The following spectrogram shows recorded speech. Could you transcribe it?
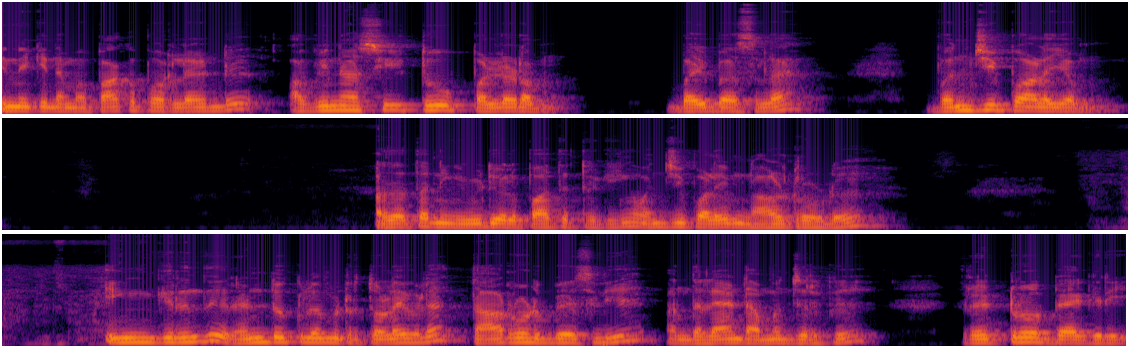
இன்றைக்கி நம்ம பார்க்க போகிற லேண்டு அவினாசி டு பல்லடம் பைபாஸில் வஞ்சிப்பாளையம் அதைத்தான் நீங்கள் வீடியோவில் பார்த்துட்ருக்கீங்க வஞ்சிப்பாளையம் நால் ரோடு இங்கிருந்து ரெண்டு கிலோமீட்டர் தொலைவில் தார் ரோடு பேஸ்லேயே அந்த லேண்ட் அமைஞ்சிருக்கு. ரெட்ரோ பேக்கரி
